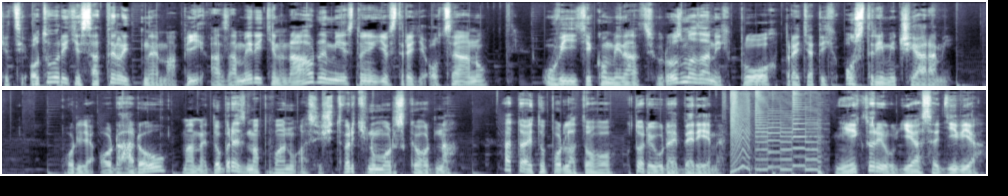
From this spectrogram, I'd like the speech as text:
Keď si otvoríte satelitné mapy a zameríte na náhodné miesto niekde v strede oceánu, uvidíte kombináciu rozmazaných plôch preťatých ostrými čiarami. Podľa odhadov máme dobre zmapovanú asi štvrtinu morského dna. A to aj to podľa toho, ktorý údaj berieme. Niektorí ľudia sa divia,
